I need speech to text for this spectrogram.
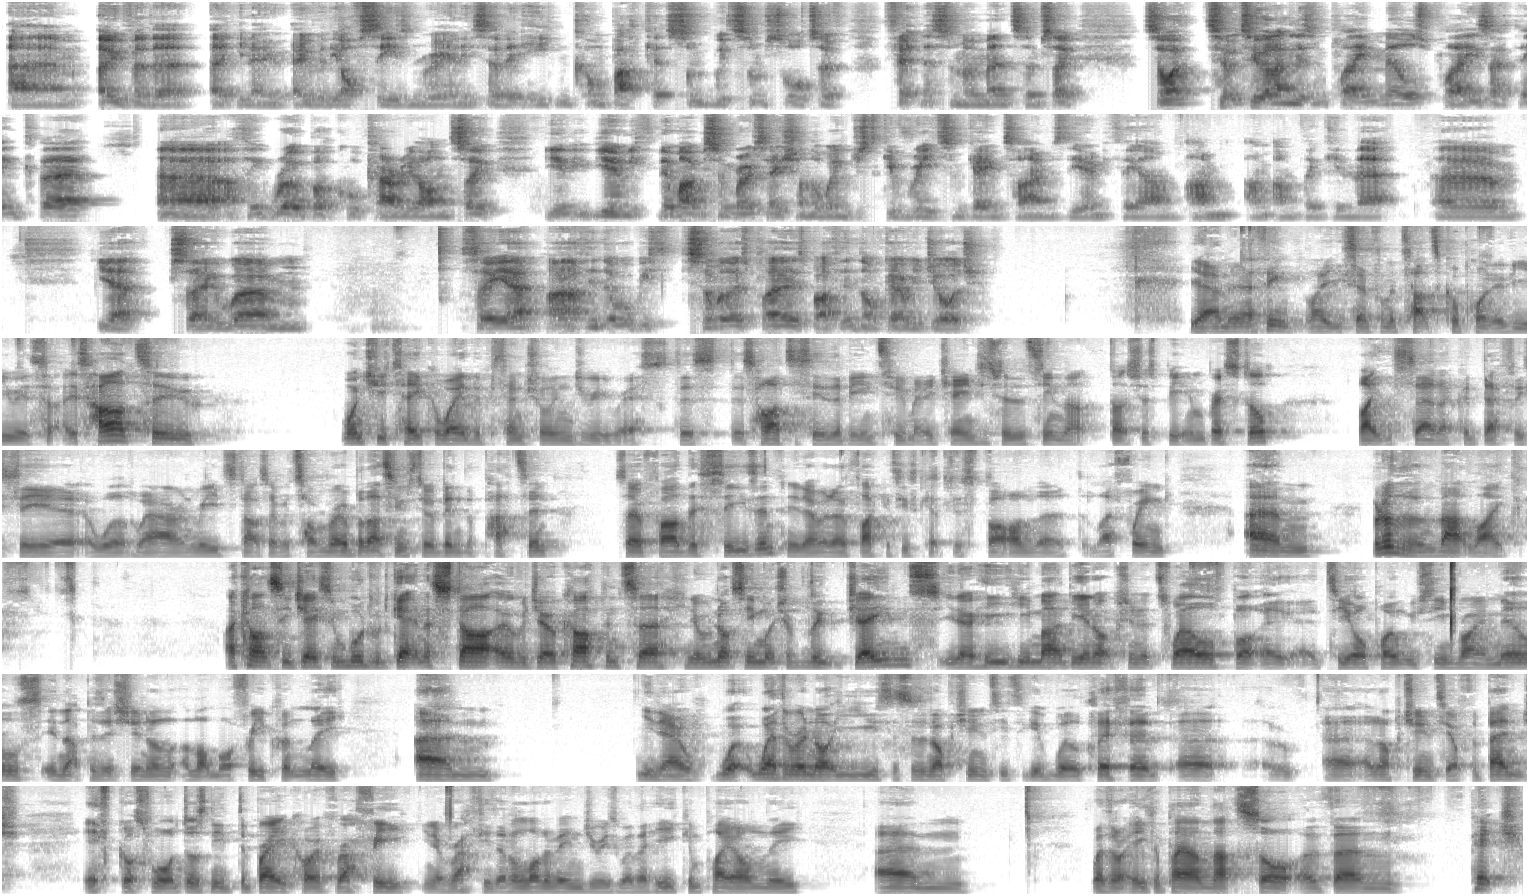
um, over the uh, you know over the off season really, so that he can come back at some with some sort of fitness and momentum. So, so I, Tuilagi doesn't play, Mills plays. I think there. Uh, I think Roebuck will carry on. So you, the only there might be some rotation on the wing just to give Reed some game time is the only thing I'm I'm I'm, I'm thinking there. Um, yeah. So um, so yeah, I, I think there will be some of those players, but I think they'll go with George. Yeah, I mean, I think, like you said, from a tactical point of view, it's it's hard to once you take away the potential injury risk. There's it's hard to see there being too many changes for the team that that's just beating Bristol. Like you said, I could definitely see a, a world where Aaron Reed starts over Tom Rowe, but that seems to have been the pattern so far this season. You know, I know Flaherty's kept his spot on the, the left wing, um, but other than that, like I can't see Jason Woodward getting a start over Joe Carpenter. You know, we've not seen much of Luke James. You know, he he might be an option at 12, but uh, to your point, we've seen Ryan Mills in that position a, a lot more frequently. Um, you know, whether or not you use this as an opportunity to give Will Cliff a, a, an opportunity off the bench, if Gus Warr does need the break, or if Raffi, you know, Raffi's had a lot of injuries, whether he can play on the, um, whether or not he can play on that sort of um, pitch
